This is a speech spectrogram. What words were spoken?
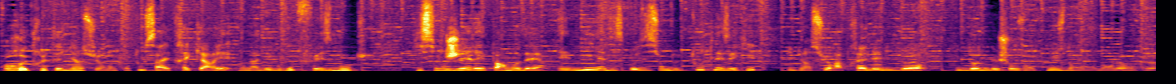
pour recruter, bien sûr. Donc tout ça est très carré. On a des groupes Facebook qui sont gérés par Moder et mis à disposition de toutes les équipes. Et bien sûr, après, les leaders, ils donnent des choses en plus euh,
